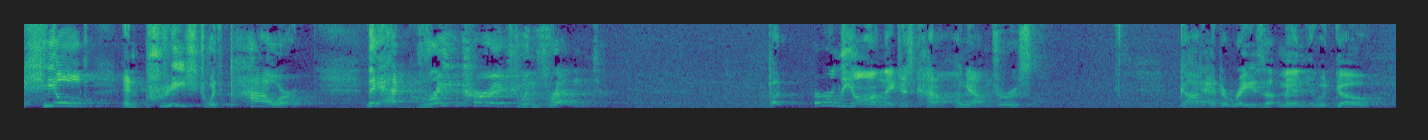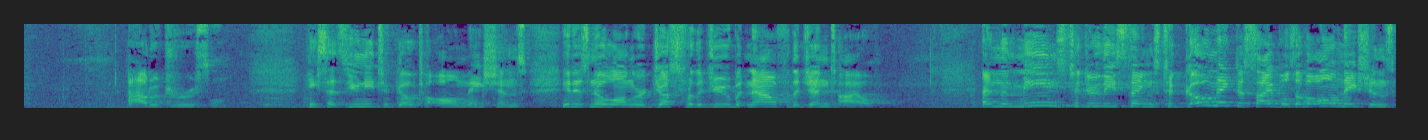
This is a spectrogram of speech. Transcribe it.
healed and preached with power. They had great courage when threatened. But early on, they just kind of hung out in Jerusalem. God had to raise up men who would go out of Jerusalem. He says, You need to go to all nations. It is no longer just for the Jew, but now for the Gentile. And the means to do these things, to go make disciples of all nations,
